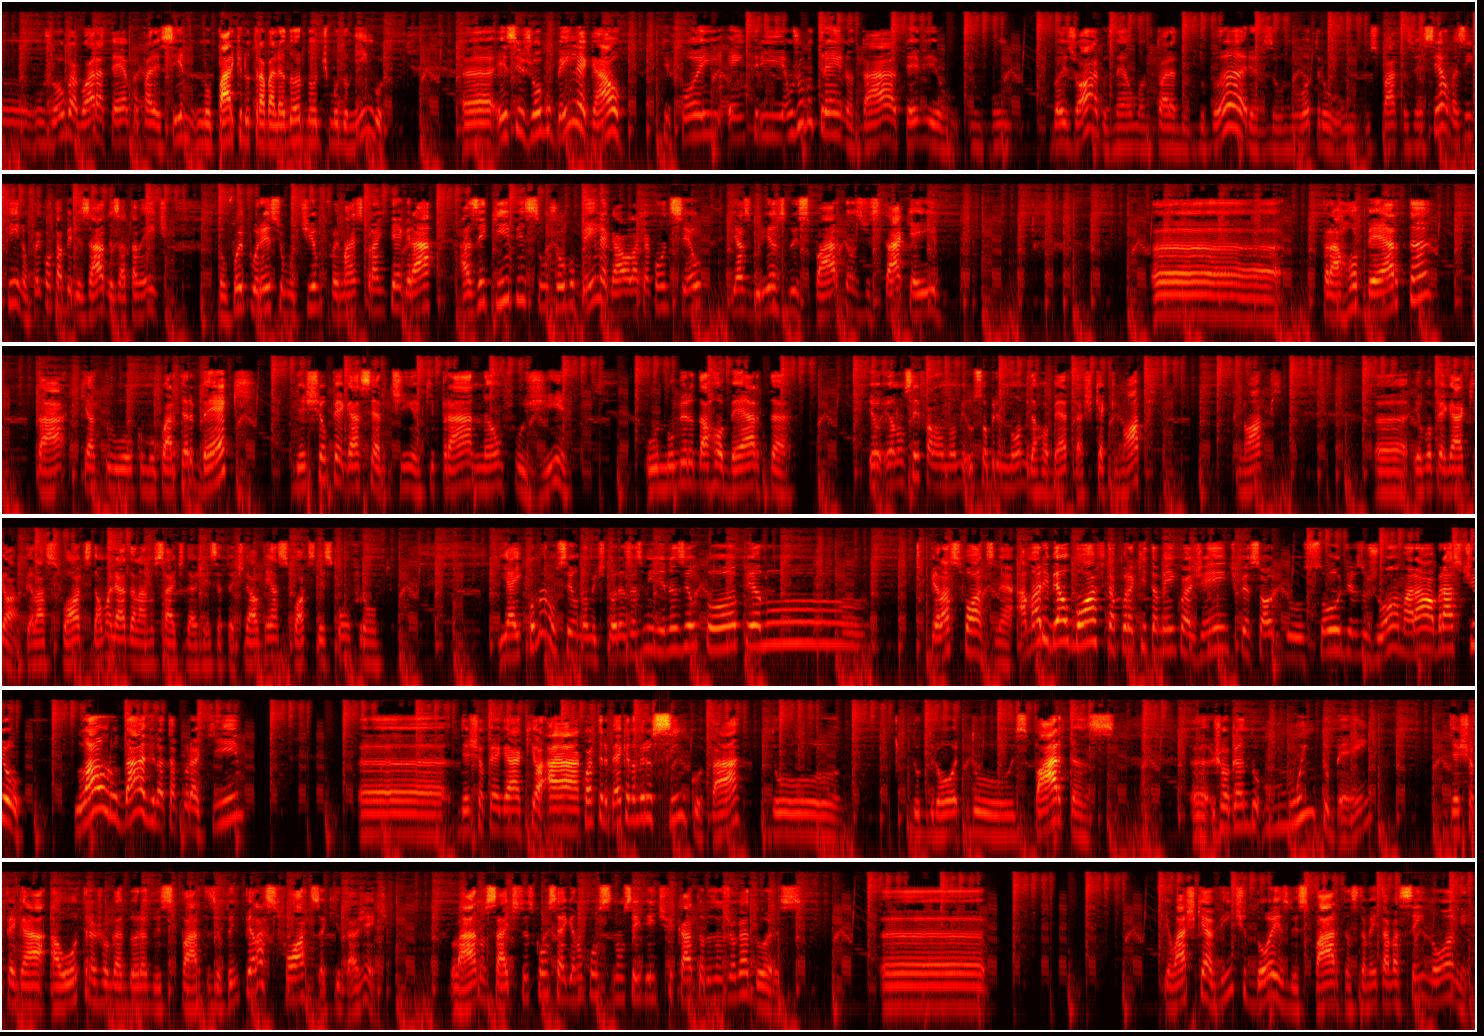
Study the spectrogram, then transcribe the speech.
jogo agora até comparecer no Parque do Trabalhador no último domingo. Uh, esse jogo bem legal que foi entre um jogo treino, tá? Teve um, um, dois jogos, né? Uma vitória do, do Butters, no outro o, o Spartans venceu, mas enfim, não foi contabilizado exatamente. Não foi por esse o motivo, foi mais para integrar as equipes. Um jogo bem legal lá que aconteceu e as gurias do Spartans destaque aí uh, ah, para Roberta, tá? Que atuou como quarterback. Deixa eu pegar certinho aqui para não fugir o número da Roberta. Eu, eu não sei falar o nome, o sobrenome da Roberta, acho que é Knop. Knop. Uh, eu vou pegar aqui, ó, pelas fotos, dá uma olhada lá no site da agência Touchdown, tem as fotos desse confronto. E aí, como eu não sei o nome de todas as meninas, eu tô pelo. Pelas fotos, né? A Maribel Boff tá por aqui também com a gente, pessoal do Soldiers, o João Amaral, abraço, tio. Lauro Dávila tá por aqui. Uh, deixa eu pegar aqui, ó. A quarterback é número 5, tá? Do. Do, do Spartans. Uh, jogando muito bem. Deixa eu pegar a outra jogadora do Spartans. Eu tô indo pelas fotos aqui, tá, gente? Lá no site vocês conseguem, eu não, não sei identificar todas as jogadoras. Uh, eu acho que a 22 do Spartans também tava sem nome.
